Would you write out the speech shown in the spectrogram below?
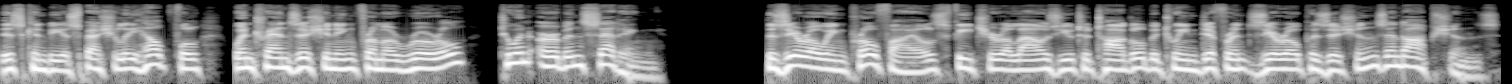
This can be especially helpful when transitioning from a rural to an urban setting. The zeroing profiles feature allows you to toggle between different zero positions and options.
